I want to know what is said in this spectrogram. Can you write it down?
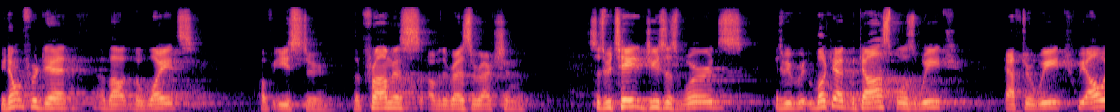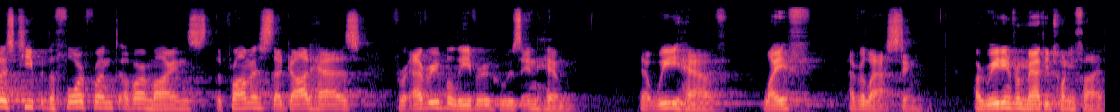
we don't forget about the white of Easter the promise of the resurrection. So, as we take Jesus' words, as we look at the Gospels week after week, we always keep at the forefront of our minds the promise that God has for every believer who is in Him, that we have life everlasting. A reading from Matthew 25.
